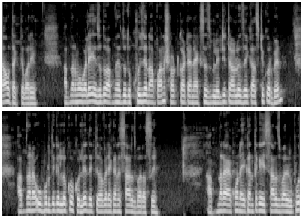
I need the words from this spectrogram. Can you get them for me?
নাও থাকতে পারে। আপনার মোবাইলে যদি আপনি যদি খুঁজে না পান শর্টকাট অ্যান্ড অ্যাক্সেসিবিলিটি তাহলে যে কাজটি করবেন, আপনারা উপর দিকে লক্ষ্য করলে দেখতে পাবেন এখানে সার্চ বার আছে। আপনারা এখন এখান থেকে এই সার্চ বারের উপর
